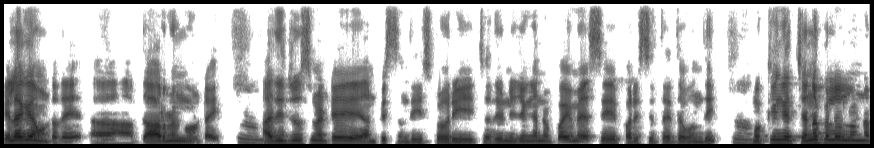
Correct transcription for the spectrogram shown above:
ఇలాగే ఉంటది. దారుణంగా ఉంటాయి. అది చూసినట్టే అనిపిస్తుంది ఈ స్టోరీ. చదివి నిజంగానే భయం వేసే పరిస్థితి అయితే ఉంది. ముఖ్యంగా చిన్నపిల్లలు ఉన్న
